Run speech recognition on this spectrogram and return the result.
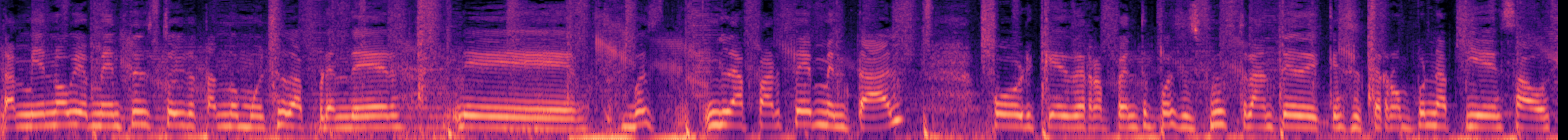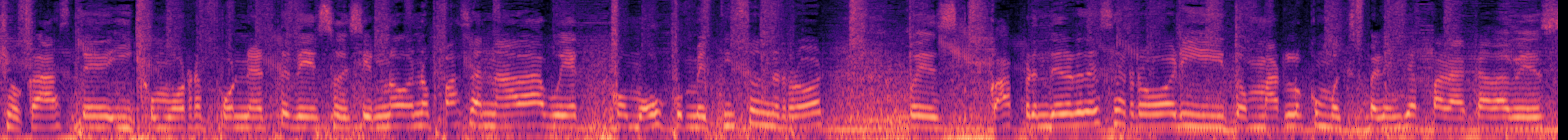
También obviamente estoy tratando mucho de aprender eh, pues, la parte mental, porque de repente pues, es frustrante de que se te rompe una pieza o chocaste y como reponerte de eso, decir no, no pasa nada, voy a, como cometiste un error, pues aprender de ese error y tomarlo como experiencia para cada vez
